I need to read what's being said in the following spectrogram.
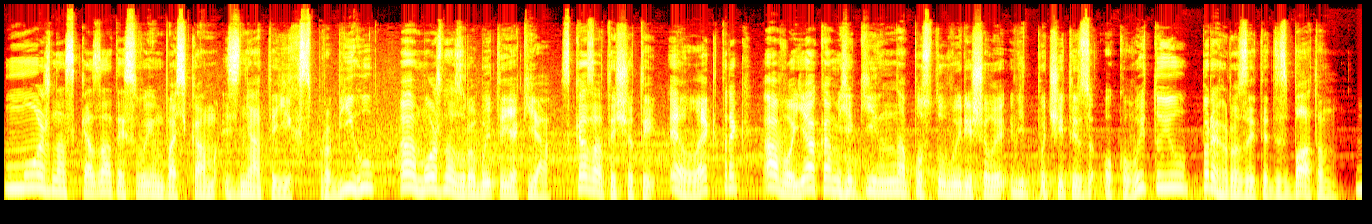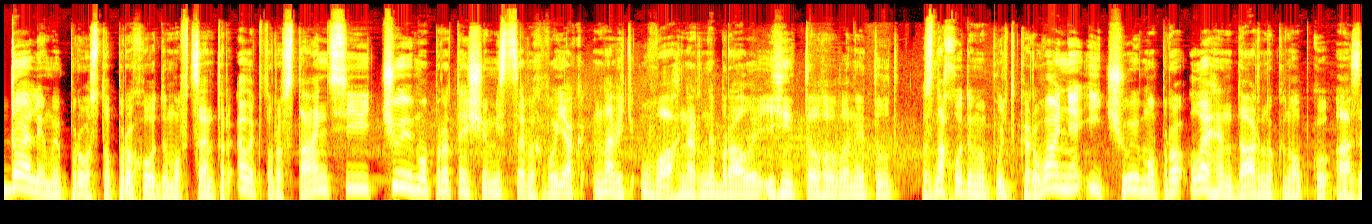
Можна сказати своїм васькам зняти їх з пробігу, а можна зробити як я: сказати, що ти електрик, а воякам, які на посту вирішили відпочити з оковитою, перегрозити дисбатом. Далі ми просто проходимо в центр електростанції, чуємо про те, що місцевих вояк навіть у Вагнер не брали, і того вони тут. Знаходимо пульт керування і чуємо про легендарну кнопку АЗ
